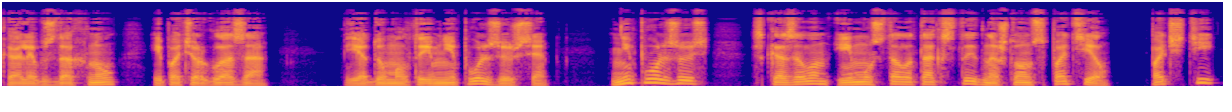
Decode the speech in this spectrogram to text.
Калеб вздохнул и потер глаза. «Я думал, ты им не пользуешься». «Не пользуюсь», — сказал он, и ему стало так стыдно, что он вспотел. «Почти.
